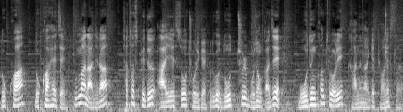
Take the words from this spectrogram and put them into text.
녹화, 녹화 해제 뿐만 아니라 셔터 스피드, ISO 조리개, 그리고 노출 보정까지 모든 컨트롤이 가능하게 변했어요.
